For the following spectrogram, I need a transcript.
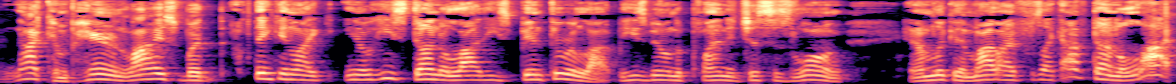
not comparing lives, but I'm thinking like, you know, he's done a lot. He's been through a lot, but he's been on the planet just as long. And I'm looking at my life. It's like, I've done a lot.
